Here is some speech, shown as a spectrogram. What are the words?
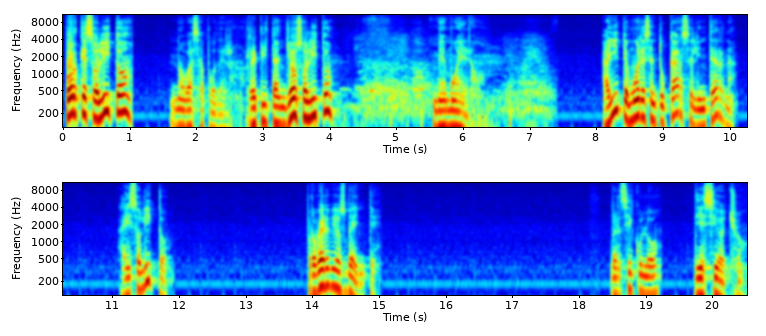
Porque solito no vas a poder. Repitan, yo solito, Me, muero. Ahí te mueres en tu cárcel interna, ahí solito. Proverbios 20, versículo 18.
